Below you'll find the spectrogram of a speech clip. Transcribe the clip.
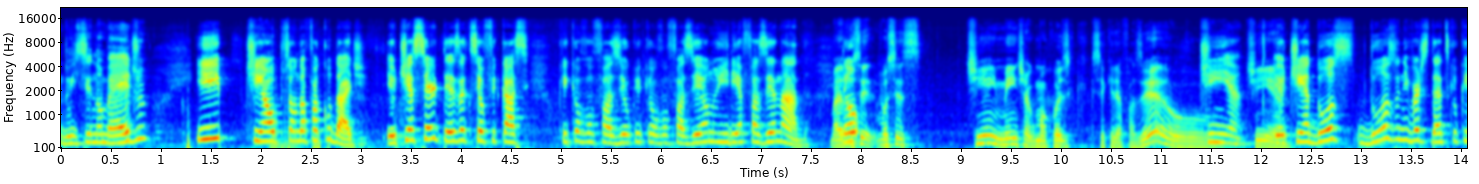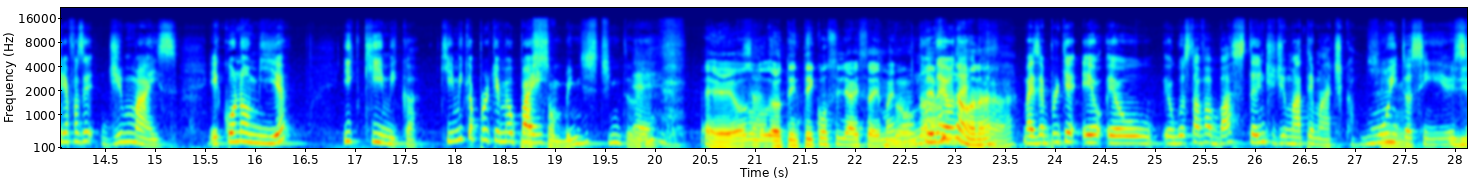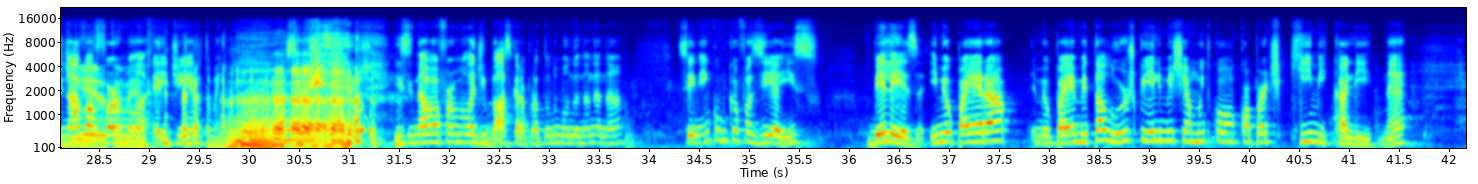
do ensino médio e tinha a opção da faculdade. Eu tinha certeza que se eu ficasse, o que, que eu vou fazer, o que, que eu vou fazer, eu não iria fazer nada. Mas Então, você, você tinha em mente alguma coisa que você queria fazer? Ou... Tinha. Tinha. Eu tinha duas, duas universidades que eu queria fazer demais: economia e química. Química porque meu pai. Nossa, são bem distintas, É. hein? É, eu, eu tentei conciliar isso aí, mas não, Não Não teve deu, não, né? né? Mas é porque eu, eu, eu gostava bastante de matemática. Muito, assim. Eu E ensinava a fórmula. também. É, e dinheiro também. Ensinava a fórmula de Bhaskara pra todo mundo. Nananã. Sei nem como que eu fazia isso. Beleza. E meu pai era. Meu pai é metalúrgico e ele mexia muito com, com a parte química ali, né?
